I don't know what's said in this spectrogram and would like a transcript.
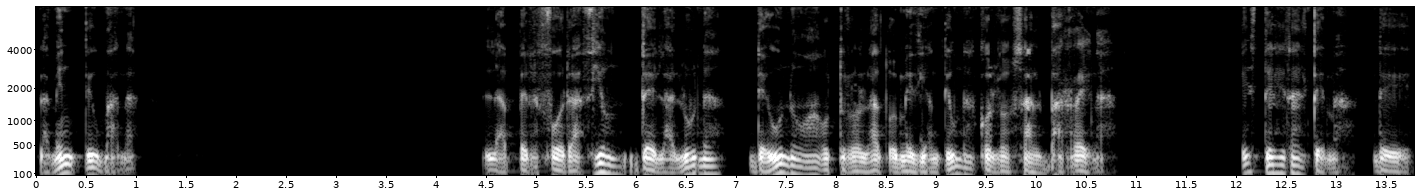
la mente humana. La perforación de la luna de uno a otro lado mediante una colosal barrena. Este era el tema de...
